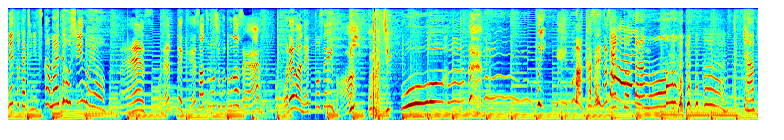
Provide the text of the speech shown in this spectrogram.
ネットたちに捕まえてほしいのよ。えー、って警察の仕事だぜ。俺はネットセイバはいーお待ち。おお任せなさい。ネットったらもう。キャプ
